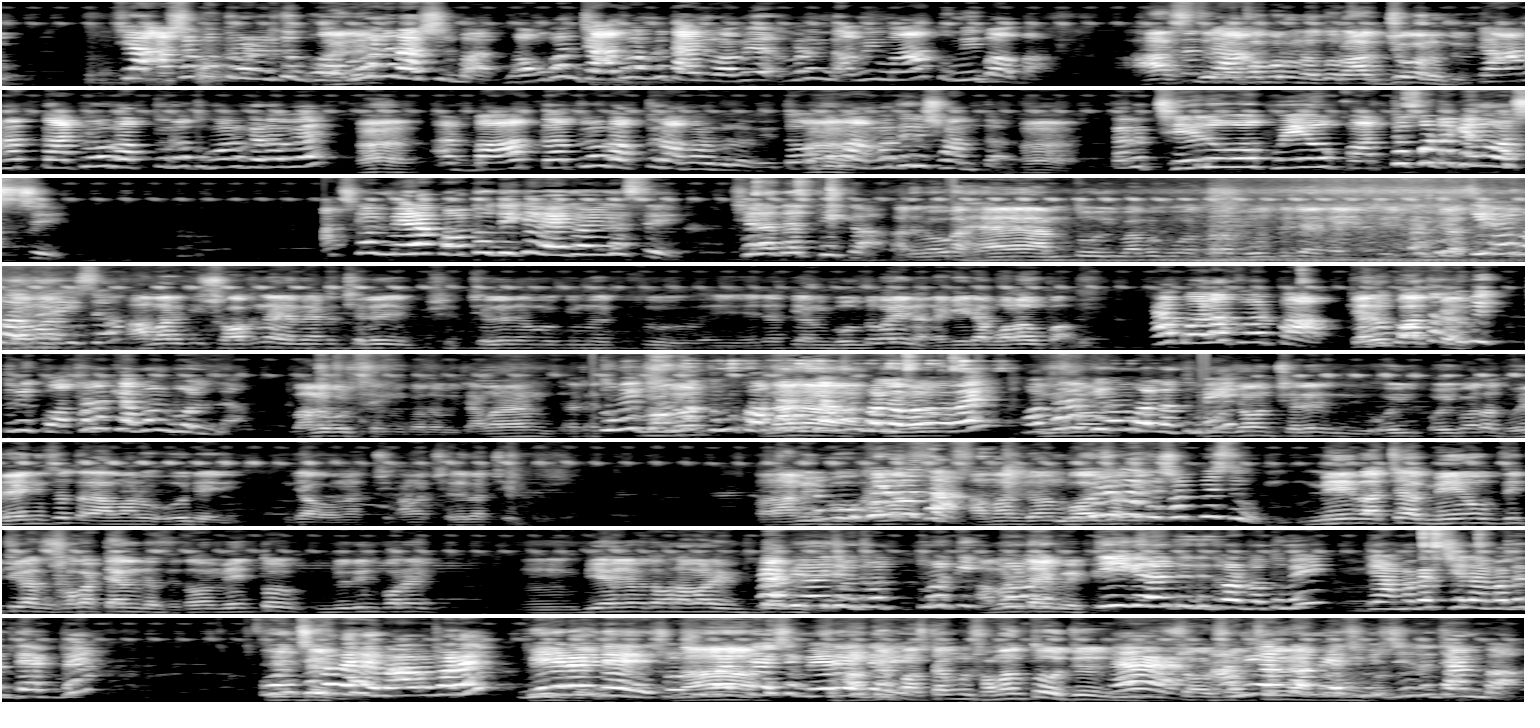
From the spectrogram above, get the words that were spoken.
সে আশা করতে পারে তো ভগবানের আশীর্বাদ। ভগবান যা দেবে তাই নেব আমি মানে আমি মা তুমি বাবা। আসতে কথা বলো না তো রাজ্য কেন তুমি ডানাত কাটলেও রক্তটা তোমার বেরোবে হ্যাঁ। আর বাত কাটলেও রক্তটা আমার বেরোবে। তো অথবা হ্যাঁ। আমাদেরই সন্তান। হ্যাঁ। তাহলে ছেলে হোক মেয়ে হোক পার্থক্যটা কেন আসছে? আজকাল মেয়েরা কত দিকে এগিয়ে গেছে? ছেলেদের থেকে। আরে বাবা হ্যাঁ আমি তো ওইভাবে কথাটা বলতে চাই না বলতে আমার কি শখ নাই? আমি একটা ছেলে ছেলে নেব কিংবা কিছু এটা কি আমি বলতে পারি না? নাকি এটা বলাও পাপ? হ্যাঁ বলা তোমার পাপ। কেন তুমি পাপ তুমি তুমি কথাটা কেমন বললা? ভালো আমি কথা বলছি। আমার তুমি কথা তুমি না, কেমন বললা? বলো ভাই কথাটা কিরম বললা তুমি? যখন ছেলে ওই ওই কথা ধরে নিছো তাহলে আমার ওইটাই যাও আমার আমার ছেলে বাচ্চা আমি আমার- যখন বয়স হবে মেয়ে বাচ্চা মেয়ে অবধি ঠিক আছে সবার ট্যালেন্ট আছে। তবে মেয়ে তো দুদিন পরে বিয়ে হয়ে যাবে তখন আমার হ্যাঁ বিয়ে হয়ে যাবে। তোমার তোমার কি আমার কি? গ্যারান্টি দিতে পারবা তুমি? যে আমাদের ছেলে আমাদের দেখবে? কোন ছেলে দেখে বাবা মারে? মেয়েরাই দেয় শ্বশুর বাড়িতে এসে মেয়েরাই দেয়। পাঁচটা আঙুল সমান তো যে হ্যাঁ আমি একটা মেয়ে তুমি যেটা জানবা।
